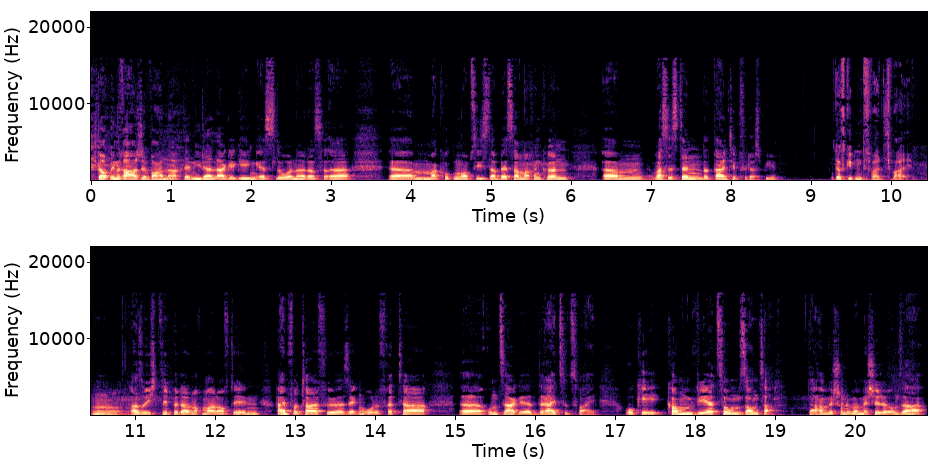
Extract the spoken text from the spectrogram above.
ich glaube, in Rage war nach der Niederlage gegen Eslo. Ne? Das, äh, äh, mal gucken, ob sie es da besser machen können. Ähm, was ist denn dein Tipp für das Spiel? Das gibt ein 2-2. Mhm. Also ich tippe da nochmal auf den Heimvorteil für Seckenrode Fretta äh, und sage 3 zu 2. Okay, kommen wir zum Sonntag. Da haben wir schon über Meschede, unser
